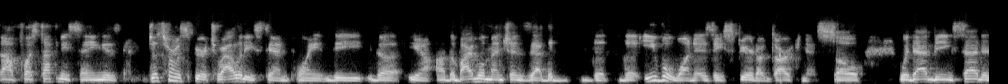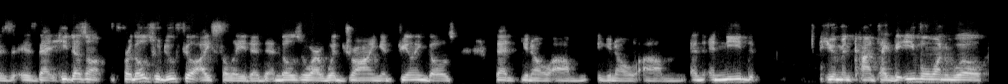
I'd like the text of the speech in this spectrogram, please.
uh, what Stephanie's saying is just from a spirituality standpoint, the the you know uh, the Bible mentions that the, the the evil one is a spirit of darkness. So with that being said, is is that he doesn't for those who do feel isolated and those who are withdrawing and feeling those that you know um, you know um, and and need human contact the evil one will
